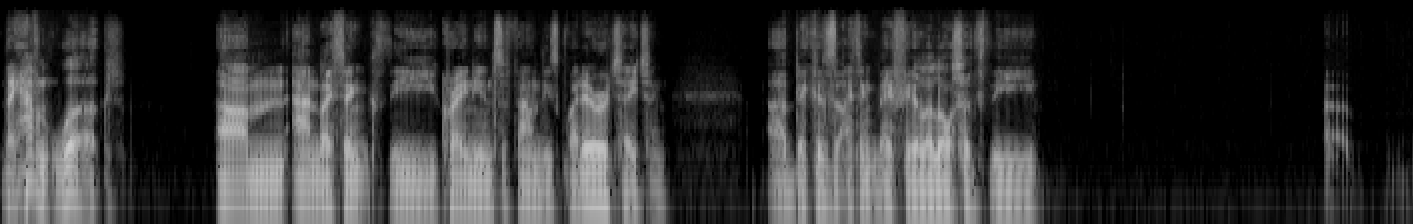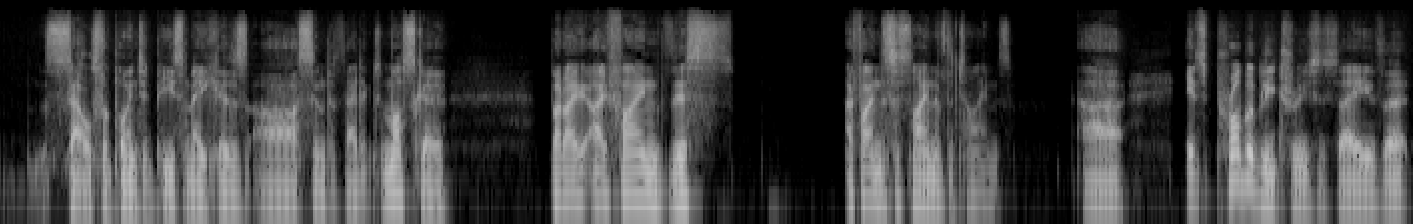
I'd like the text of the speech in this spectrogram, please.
They haven't worked. Um, and I think the Ukrainians have found these quite irritating uh, because I think they feel a lot of the uh, self appointed peacemakers are sympathetic to Moscow. But I, I find this I find this a sign of the times. Uh, it's probably true to say that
